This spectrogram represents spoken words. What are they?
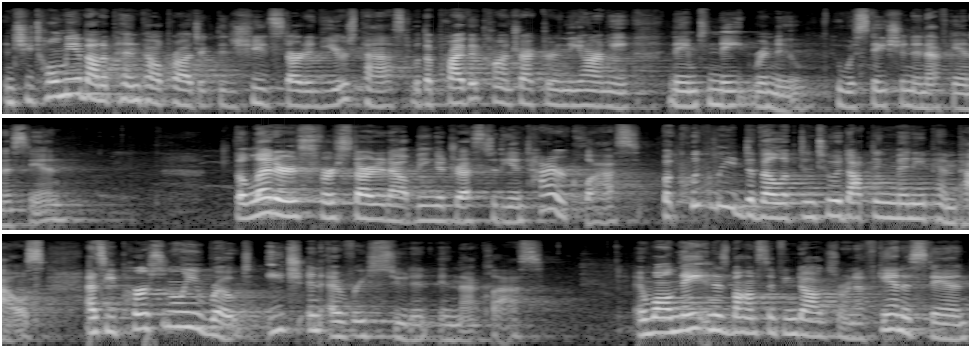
And she told me about a pen pal project that she had started years past with a private contractor in the Army named Nate Renew, who was stationed in Afghanistan. The letters first started out being addressed to the entire class, but quickly developed into adopting many pen pals, as he personally wrote each and every student in that class. And while Nate and his bomb sniffing dogs were in Afghanistan,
